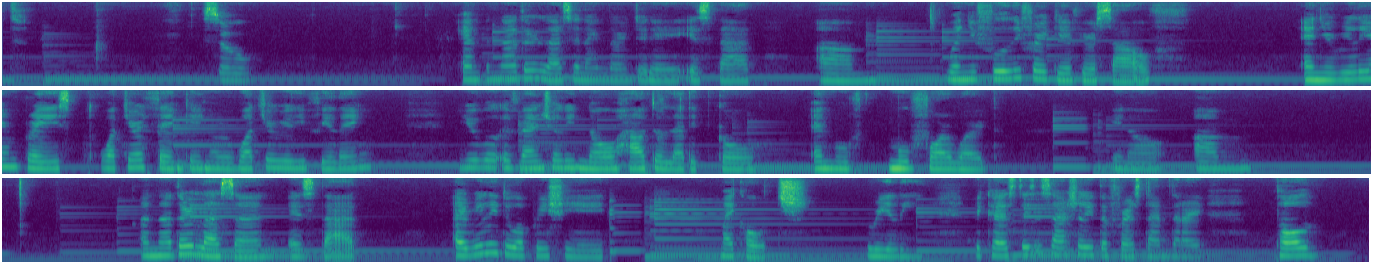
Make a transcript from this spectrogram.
So and another lesson i learned today is that um, when you fully forgive yourself and you really embrace what you're thinking or what you're really feeling you will eventually know how to let it go and move move forward you know? Um, another lesson is that i really do appreciate my coach really. Because this is actually the first time that i told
